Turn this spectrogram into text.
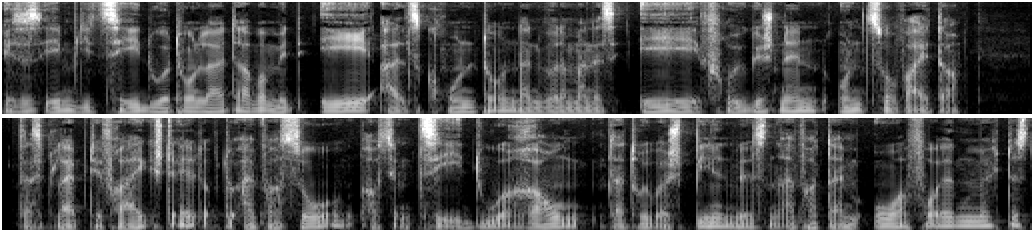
ist es eben die C-Dur-Tonleiter, aber mit E als Grundton, dann würde man es E phrygisch nennen und so weiter. Das bleibt dir freigestellt, ob du einfach so aus dem C-Dur-Raum darüber spielen willst und einfach deinem Ohr folgen möchtest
